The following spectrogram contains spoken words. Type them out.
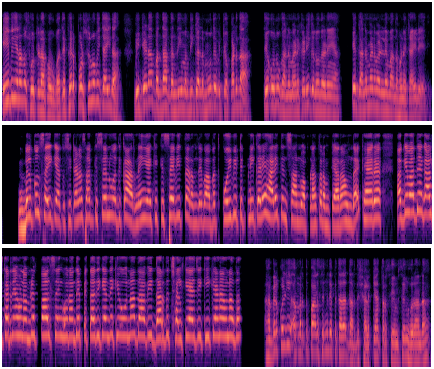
ਇਹ ਵੀ ਇਹਨਾਂ ਨੂੰ ਸੋਚਣਾ ਪਊਗਾ ਤੇ ਫਿਰ ਪੁਲਿਸ ਨੂੰ ਵੀ ਚਾਹੀਦਾ ਵੀ ਜਿਹੜਾ ਬੰਦਾ ਗੰਦੀ ਮੰਦੀ ਗੱਲ ਮੂੰਹ ਦੇ ਵਿੱਚੋਂ ਕੱਢਦਾ ਤੇ ਉਹਨੂੰ ਗਨਮੈਨ ਕਿਹੜੀ ਗੱਲੋਂ ਦੇਣੇ ਆ? ਇਹ ਗਨਮੈਨ ਮਿਲਣੇ ਬੰਦ ਹੋਣੇ ਚਾਹੀਦੇ ਜੀ। ਬਿਲਕੁਲ ਸਹੀ ਕਿਹਾ ਤੁਸੀਂ ਟਾਣਾ ਸਾਹਿਬ, ਕਿਸੇ ਨੂੰ ਅਧਿਕਾਰ ਨਹੀਂ ਹੈ ਕਿ ਕਿਸੇ ਵੀ ਧਰਮ ਦੇ ਬਾਬਤ ਕੋਈ ਵੀ ਟਿੱਪਣੀ ਕਰੇ, ਹਰ ਇੱਕ ਇਨਸਾਨ ਨੂੰ ਆਪਣਾ ਧਰਮ ਪਿਆਰਾ ਹੁੰਦਾ ਹੈ। ਖੈਰ, ਅੱਗੇ ਵਧਦੇ ਹਾਂ, ਗੱਲ ਕਰਦੇ ਹਾਂ ਹੁਣ ਅੰਮ੍ਰਿਤਪਾਲ ਸਿੰਘ ਹੋਰਾਂ ਦੇ ਪਿਤਾ ਦੀ, ਕਹਿੰਦੇ ਕਿ ਉਹਨਾਂ ਦਾ ਵੀ ਦਰਦ ਛਲਕਿਆ ਹੈ ਜੀ, ਕੀ ਕਹਿਣਾ ਉਹਨਾਂ ਦਾ? ਹਾਂ, ਬਿਲਕੁਲ ਜੀ, ਅਮਰਤਪਾਲ ਸਿੰਘ ਦੇ ਪਿਤਾ ਦਾ ਦਰਦ ਛਲਕਿਆ, ਤਰਸੇਮ ਸਿੰਘ ਹੋਰਾਂ ਦਾ।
